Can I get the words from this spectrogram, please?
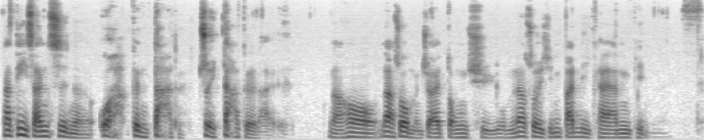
那第三次呢，哇，更大的，最大的来了。然后那时候我们就在东区，我们那时候已经搬离开安平了。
